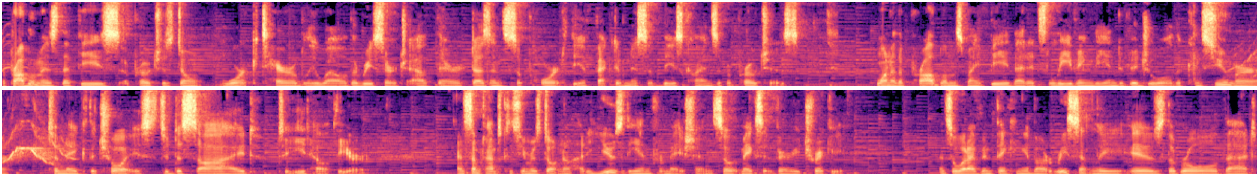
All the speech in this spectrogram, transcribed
The problem is that these approaches don't work terribly well. The research out there doesn't support the effectiveness of these kinds of approaches. One of the problems might be that it's leaving the individual, the consumer, to make the choice, to decide to eat healthier. And sometimes consumers don't know how to use the information, so it makes it very tricky. And so, what I've been thinking about recently is the role that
